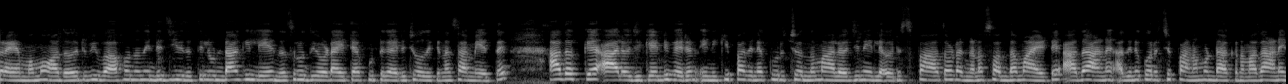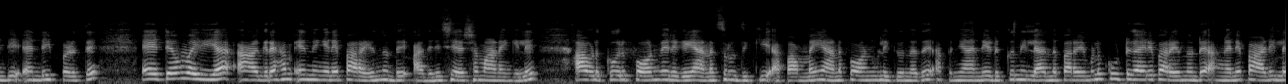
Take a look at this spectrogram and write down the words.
പ്രേമമോ അതോ ഒരു വിവാഹമൊന്നും നിന്റെ ജീവിതത്തിൽ ഉണ്ടാകില്ലേ എന്ന് ശ്രുതിയോടായിട്ട് ആ കൂട്ടുകാർ ചോദിക്കുന്ന സമയത്ത് അതൊക്കെ ആലോചിക്കേണ്ടി വരും. എനിക്കിപ്പോൾ അതിനെക്കുറിച്ചൊന്നും ആലോചനയില്ല. ഒരു സ്പാ തുടങ്ങണം സ്വന്തമായിട്ട്. അതാണ് അതിന് കുറച്ച് പണം ഉണ്ടാക്കണം. അതാണ് എന്റെ എന്റെ ഇപ്പോഴത്തെ ഏറ്റവും വലിയ ആഗ്രഹം എന്നിങ്ങനെ പറയുന്നുണ്ട്. അതിനുശേഷമാണെങ്കിൽ അവൾക്ക് ഒരു ഫോൺ വരികയാണ് ശ്രുതിക്ക്. അപ്പം അമ്മയാണ് ഫോൺ വിളിക്കുന്നത്. അപ്പം ഞാൻ എടുക്കുന്നില്ല എന്ന് പറയുമ്പോൾ കൂട്ടുകാർ പറയുന്നുണ്ട് അങ്ങനെ പാടില്ല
